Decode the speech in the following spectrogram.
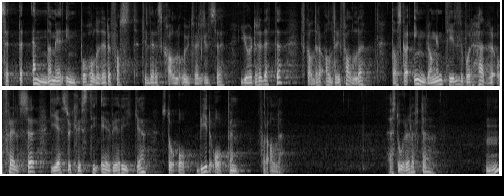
sette enda mer inn på å holde dere fast til deres kall og utvelgelse. Gjør dere dette, skal dere aldri falle. Da skal inngangen til vår Herre og Frelser, Jesu Kristi evige rike, stå vid åpen for alle. Det er store løfter. Mm.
